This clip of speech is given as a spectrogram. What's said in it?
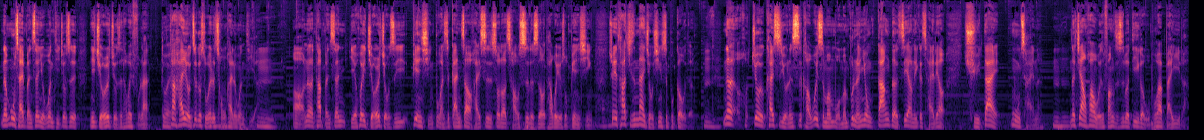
那木材本身有问题，就是你久而久之它会腐烂。对，它还有这个所谓的虫害的问题啊。嗯。哦，那它本身也会久而久之变形，不管是干燥还是受到潮湿的时候，它会有所变形，所以它其实耐久性是不够的。嗯，那就开始有人思考，为什么我们不能用钢的这样的一个材料取代木材呢？嗯，那这样的话，我的房子是不是第一个我不怕白蚁了？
